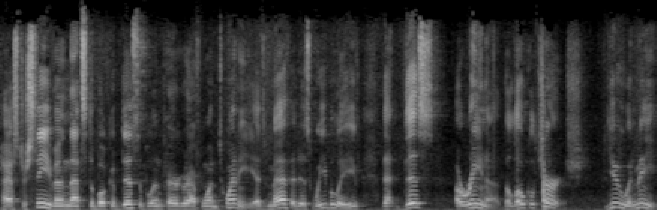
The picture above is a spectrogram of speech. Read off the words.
Pastor Stephen, that's the book of discipline, paragraph 120. As Methodists, we believe that this arena, the local church, you and me,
